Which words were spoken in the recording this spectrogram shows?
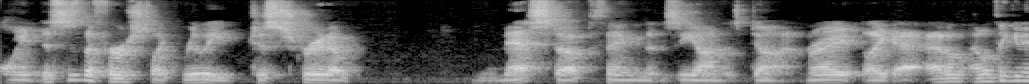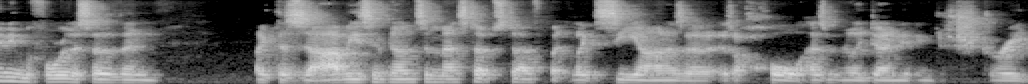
point, this is the first like really just straight up messed up thing that Zeon has done, right? Like I, I don't I don't think anything before this other than like the Zabis have done some messed up stuff, but like Zeon as a as a whole hasn't really done anything just straight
